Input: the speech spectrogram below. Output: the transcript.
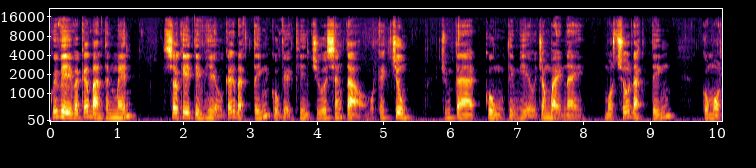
Quý vị và các bạn thân mến, sau khi tìm hiểu các đặc tính của việc Thiên Chúa sáng tạo một cách chung, chúng ta cùng tìm hiểu trong bài này một số đặc tính của một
